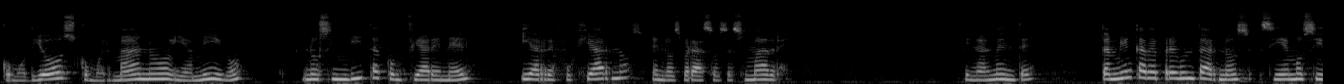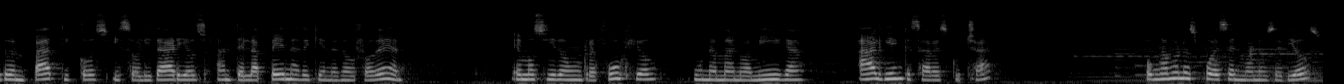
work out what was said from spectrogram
como Dios, como hermano y amigo, nos invita a confiar en Él y a refugiarnos en los brazos de su Madre. Finalmente, también cabe preguntarnos si hemos sido empáticos y solidarios ante la pena de quienes nos rodean. ¿Hemos sido un refugio, una mano amiga, alguien que sabe escuchar? Pongámonos pues en manos de Dios,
